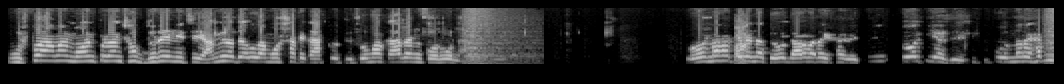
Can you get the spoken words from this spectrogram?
পুষ্প আমার মন প্রাণ সব জুড়ে নিচ্ছে আমিও দেখলাম ওর সাথে কাজ করতে তোমার কাজ আমি করব না। ওর না হলে না তোর গাড় মারা খাবে। তুই তোর কি আছে? তুই কি তোর মারা খাবি?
